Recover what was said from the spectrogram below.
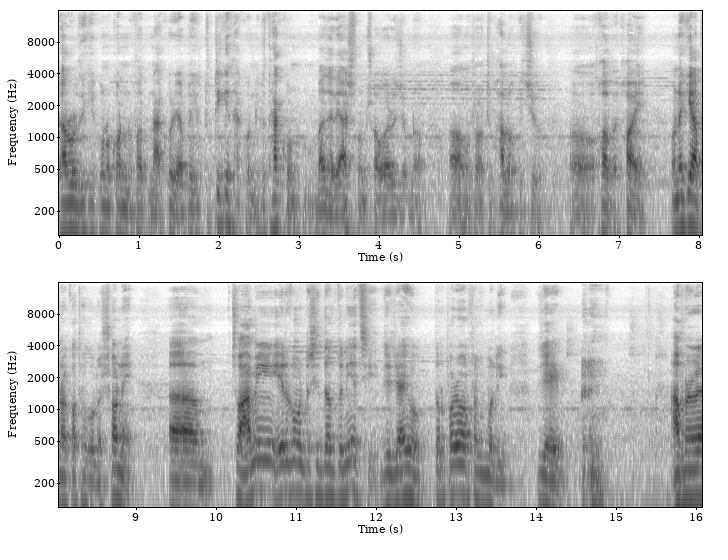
কারোর দিকে কোনো কর্ণপাত না করে আপনি একটু টিকে থাকুন, একটু থাকুন, বাজারে আসুন, সবার জন্য মোটামুটি ভালো কিছু হবে, হয়। অনেকে আপনার কথাগুলো শোনে। তো আমি এরকম একটা সিদ্ধান্ত নিয়েছি যে যাই হোক, তারপরেও আপনাকে বলি যে আপনারা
